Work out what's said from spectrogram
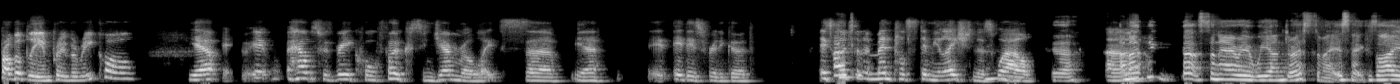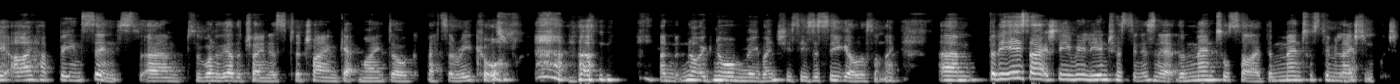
probably improve a recall. Yeah it, it helps with recall focus in general. It's uh yeah it, it is really good. It's good for the mental stimulation as mm. well. Yeah and I uh, think that's an area we underestimate, isn't it? Because I, I have been since um, to one of the other trainers to try and get my dog better recall um, and not ignore me when she sees a seagull or something. Um, but it is actually really interesting, isn't it? The mental side, the mental stimulation, yeah. which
